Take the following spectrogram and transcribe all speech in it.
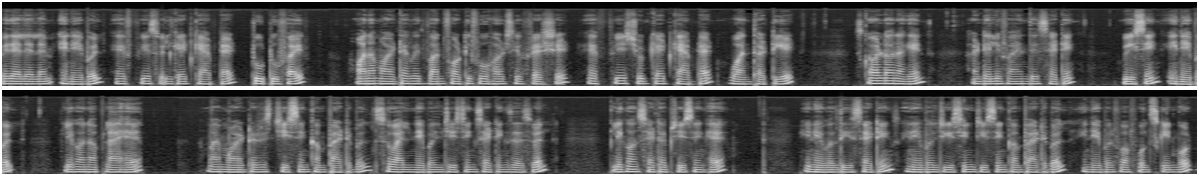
with LLM enabled, FPS will get capped at 225. On a monitor with 144Hz refresh rate, FPS should get capped at 138. Scroll down again until you find this setting, VSync enable. Click on apply here. my monitor is G-Sync compatible so I'll enable G-Sync settings as well click on setup G-Sync here enable these settings enable G-Sync G-Sync compatible enable for full screen mode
